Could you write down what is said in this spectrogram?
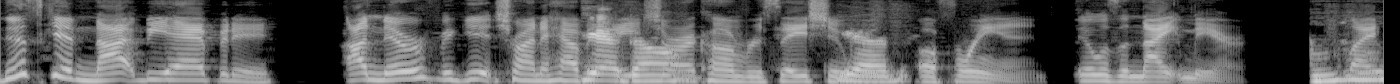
this cannot be happening. I never forget trying to have Yeah, an HR don't. conversation Yeah. with a friend. It was a nightmare. Mhm. Like,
